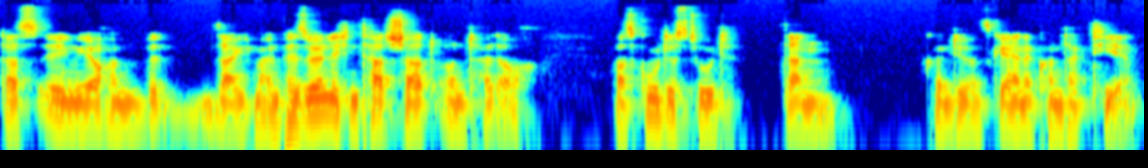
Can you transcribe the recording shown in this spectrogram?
das irgendwie auch einen, sage ich mal, einen persönlichen Touch hat und halt auch was Gutes tut, dann könnt ihr uns gerne kontaktieren.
